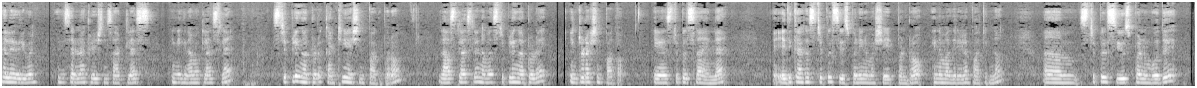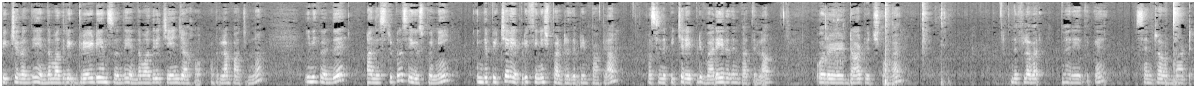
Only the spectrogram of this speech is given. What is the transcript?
Hello everyone இது சரணா creations art class இன்றைக்கி நம்ம கிளாஸில் ஸ்ட்ரிப்ளிங் ஆர்ட்டோட கண்டினியூஷன் பார்க்க போகிறோம் லாஸ்ட் கிளாஸில் நம்ம ஸ்ட்ரிப்ளிங் ஆர்ட்டோட இன்ட்ரொடக்ஷன் பார்த்தோம். ஸ்ட்ரிப்பிள்ஸ்னால் என்ன? எதுக்காக ஸ்ட்ரிப்பிள்ஸ் யூஸ் பண்ணி நம்ம ஷேட் பண்ணுறோம் இந்த மாதிரிலாம் பார்த்துருந்தோம். ஸ்ட்ரிப்பிள்ஸ் யூஸ் பண்ணும்போது பிக்சர் வந்து எந்த மாதிரி கிரேடியன்ஸ் வந்து எந்த மாதிரி சேஞ்ச் ஆகும் அப்படிலாம் பார்த்துருந்தோம். இன்றைக்கி வந்து அந்த ஸ்ட்ரிப்பிள்ஸை யூஸ் பண்ணி இந்த பிக்சரை எப்படி ஃபினிஷ் பண்ணுறது அப்படின்னு பார்க்கலாம். ஃபர்ஸ்ட் இந்த பிக்சரை எப்படி வரைகிறதுன்னு பார்த்துடலாம். ஒரு டாட் வச்சுக்கோங்க. இந்த ஃப்ளவர் வரைகிறதுக்கு சென்டராக ஒரு டாட்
